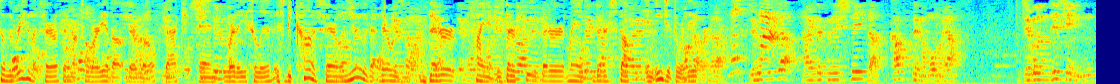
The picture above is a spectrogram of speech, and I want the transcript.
So the reason that Pharaoh said not to worry about their wealth back in where they used to live is because Pharaoh knew that there was better finances, better food, better land, better stuff in Egypt where they were. ら自分が大切にしていたかつてのものや自分自身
